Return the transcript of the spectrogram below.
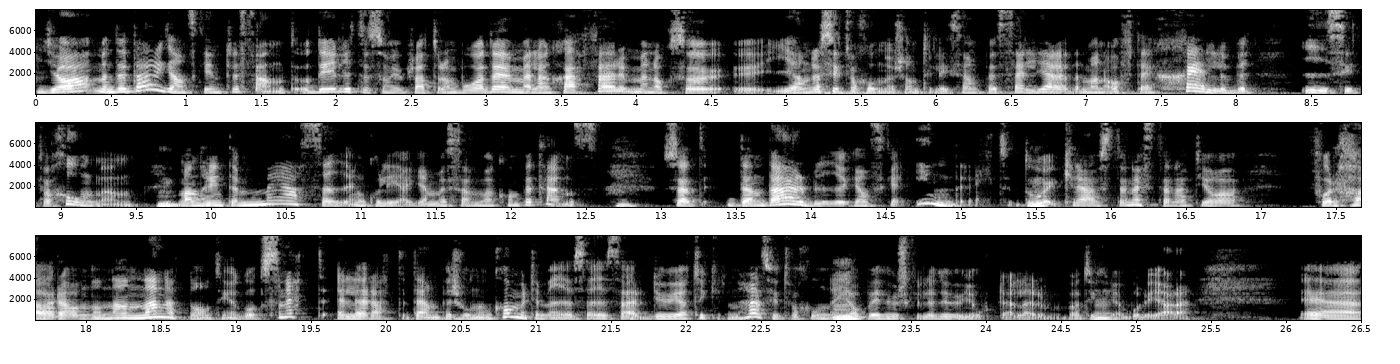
Ja, men det där är ganska intressant och det är lite som vi pratar om både mellan chefer men också eh, i andra situationer som till exempel säljare där man ofta är själv i situationen. Man har inte med sig en kollega med samma kompetens. Så att den där blir ju ganska indirekt. Då krävs det nästan att jag får höra av någon annan att någonting har gått snett eller att den personen kommer till mig och säger så här du jag tycker den här situationen är jobbig, hur skulle du gjort eller vad tycker jag borde göra? Eh,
